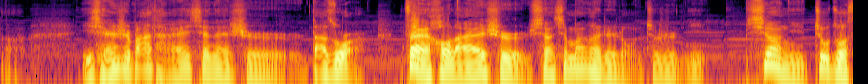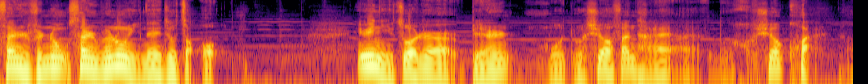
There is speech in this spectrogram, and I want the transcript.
啊。以前是吧台，现在是大座，再后来是像星巴克这种，就是你。希望你就坐三十分钟，三十分钟以内就走，因为你坐这儿，别人我我需要翻台，哎，需要快啊。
